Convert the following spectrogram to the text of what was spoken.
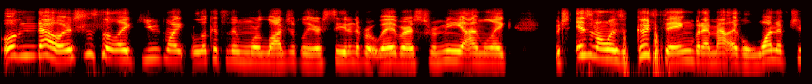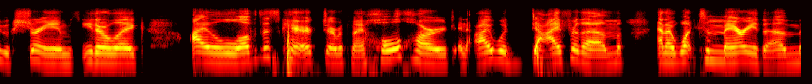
Well, no, it's just that like you might look at something more logically or see it in a different way. Whereas for me, I'm like, which isn't always a good thing, but I'm at like one of two extremes. Either like I love this character with my whole heart and I would die for them and I want to marry them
